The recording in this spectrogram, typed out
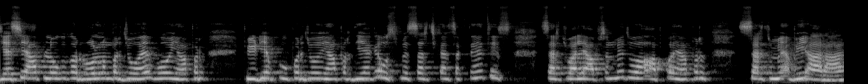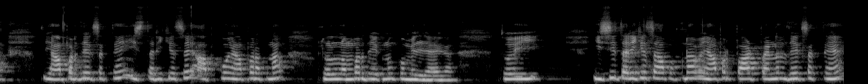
जैसे आप लोगों का रोल नंबर जो है वो यहाँ पर पी के ऊपर जो यहाँ पर दिया गया उसमें सर्च कर सकते हैं तो इस सर्च वाले ऑप्शन में तो आपको यहाँ पर सर्च में अभी आ रहा है तो यहाँ पर देख सकते हैं इस तरीके से आपको यहाँ पर अपना रोल नंबर देखने को मिल जाएगा। तो इसी तरीके से आप अपना यहाँ पर पार्ट पैनल देख सकते हैं।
